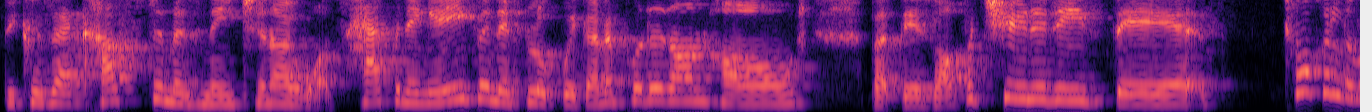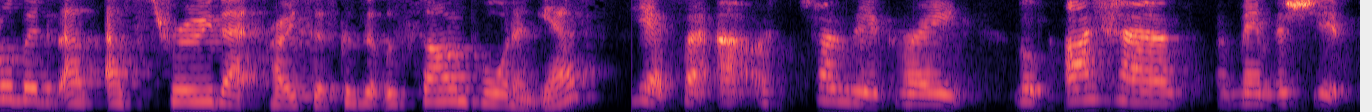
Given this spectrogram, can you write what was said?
because our customers need to know what's happening even if look we're going to put it on hold but there's opportunities there. Talk a little bit us through that process because it was so important yes? Yes I, I, totally agree. Look i have a membership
